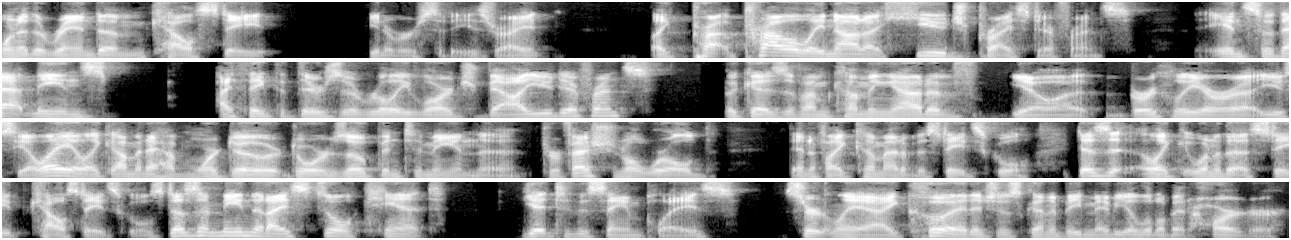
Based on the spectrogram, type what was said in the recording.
one of the random Cal State universities, right? Like, pro- probably not a huge price difference. And so that means I think that there's a really large value difference because if I'm coming out of, you know, a Berkeley or UCLA, like I'm going to have more do- doors open to me in the professional world than if I come out of a state school. Does it like one of the state Cal State schools? Doesn't mean that I still can't get to the same place. Certainly I could. It's just going to be maybe a little bit harder.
